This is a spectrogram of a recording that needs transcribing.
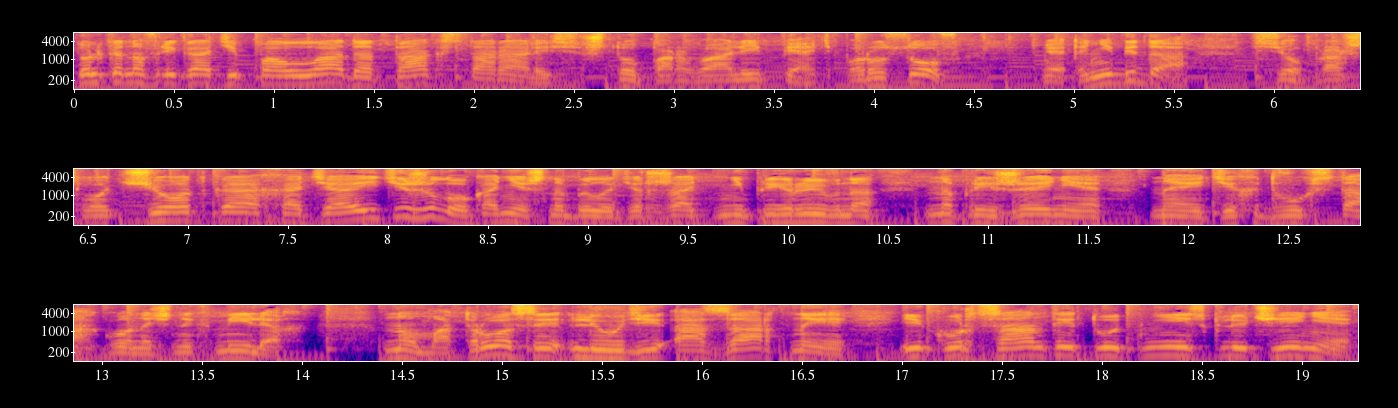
Только на фрегате Паллада так старались, что порвали пять парусов. Это не беда, все прошло четко, хотя и тяжело, конечно, было держать непрерывно напряжение на этих двухстах гоночных милях. Но матросы – люди азартные, и курсанты тут не исключение.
